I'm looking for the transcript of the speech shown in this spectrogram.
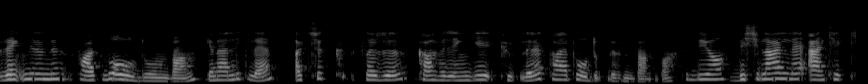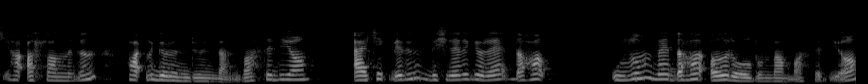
renklerinin farklı olduğundan, genellikle açık sarı kahverengi kürklere sahip olduklarından bahsediyor. Dişilerle erkek aslanların farklı göründüğünden bahsediyor. Erkeklerin dişilere göre daha uzun ve daha ağır olduğundan bahsediyor.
